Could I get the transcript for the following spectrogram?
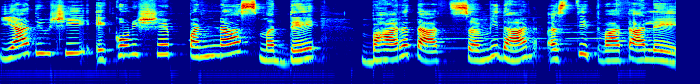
या दिवशी एकोणीसशे पन्नासमध्ये भारतात संविधान अस्तित्वात आले.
